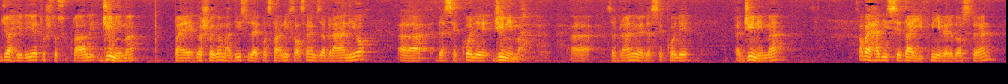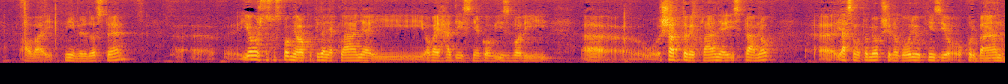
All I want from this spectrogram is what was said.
džahilijetu, što su klali džinima, pa je došlo jednom hadisu da je poslanik sa osanem zabranio a, da se kolje džinima. A, zabranio je da se kolje džinima. Ovaj hadis je daif, nije vjerodostojan. Ovaj, nije vjerodostojan. I ovo što smo spominjali oko pitanja klanja i ovaj hadis, njegov izvor i a, šartove klanja ispravnog, ja sam o tome opširno govorio u knjizi o kurbanu,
